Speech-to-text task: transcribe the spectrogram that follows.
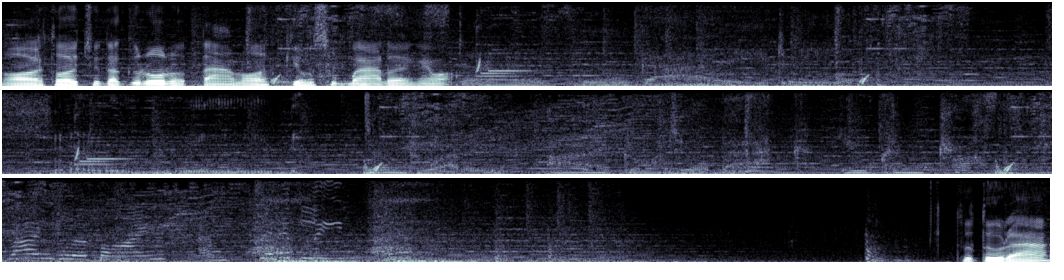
Rồi thôi chúng ta cứ đôn ở 8 thôi Kiếm súng 3 thôi anh em ạ. Từ từ đã.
